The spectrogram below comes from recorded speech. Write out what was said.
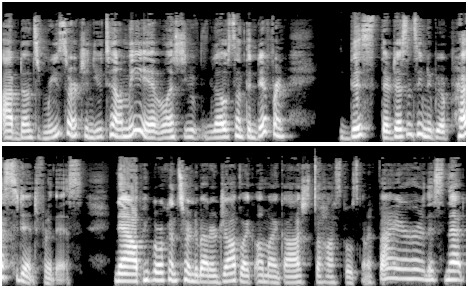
I've done some research, and you tell me unless you know something different. This there doesn't seem to be a precedent for this. Now people are concerned about her job, like oh my gosh, the hospital's going to fire her, this and that.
